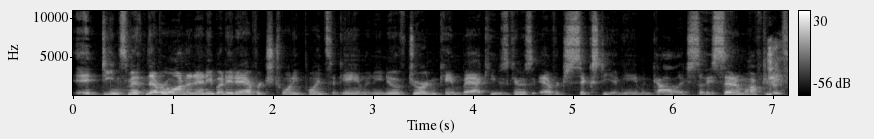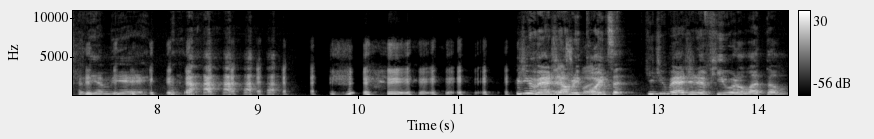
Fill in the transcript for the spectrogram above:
it, Dean Smith never wanted anybody to average 20 points a game, and he knew if Jordan came back, he was going to average 60 a game in college. So he sent him off to the NBA. could you imagine That's how many funny. points? That, could you imagine if he would have let the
